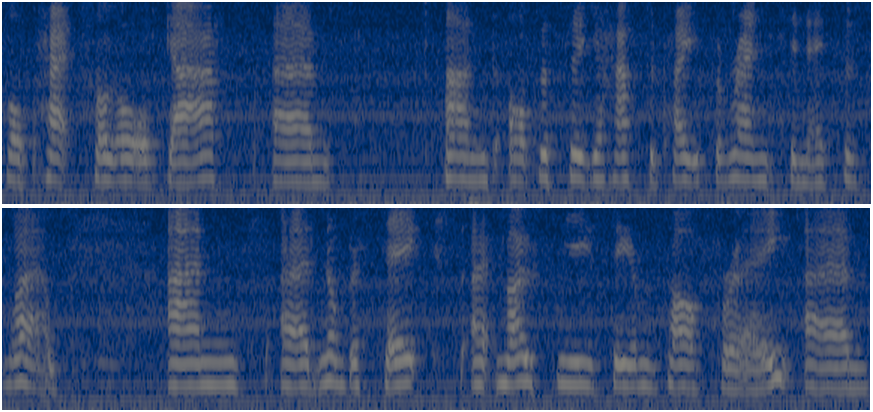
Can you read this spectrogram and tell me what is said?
for petrol or gas um, and obviously you have to pay for renting it as well. And uh, number six uh, most museums are free. Um,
